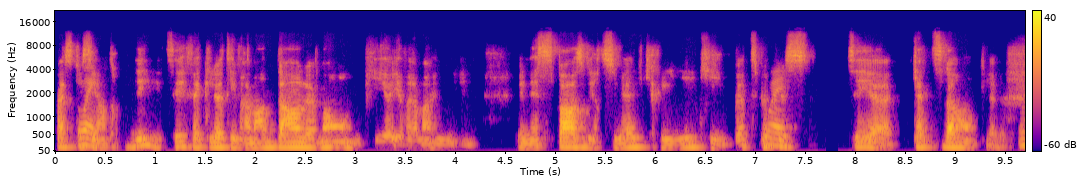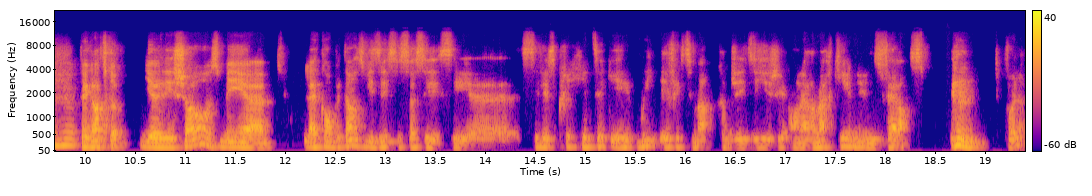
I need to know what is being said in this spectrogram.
parce que c'est en 3D, tu sais, fait que là, tu es vraiment dans le monde, puis il y a vraiment un espace virtuel créé qui est un petit peu plus, tu sais, euh, captivante. Là. Mm-hmm. Fait qu'en tout cas, il y a des choses, mais euh, la compétence visée, c'est ça, c'est l'esprit critique. Et oui, effectivement, comme j'ai dit, on a remarqué une, différence. voilà.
